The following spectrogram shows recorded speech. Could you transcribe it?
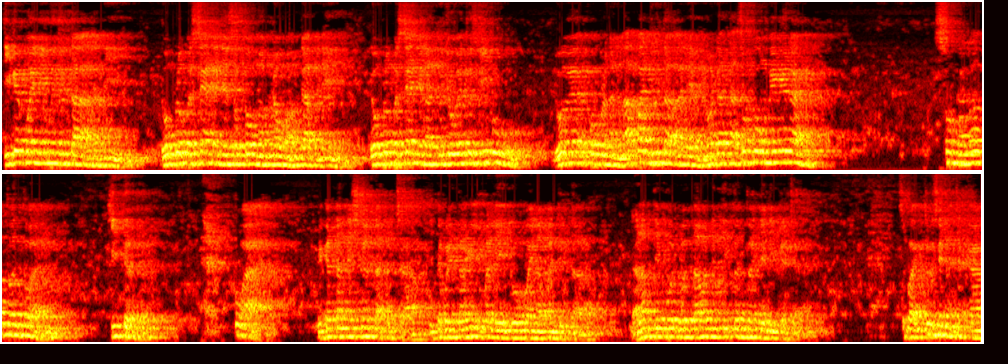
3.5 juta ahli 20% saja sokong UMNO Amdab ni. 20% ialah 700 ribu 2.8 juta UMNO dah tak sokong mereka so kalau tuan-tuan kita kuat. Perikatan Nasional tak pecah. Kita boleh tarik balik 2.8 juta. Dalam tempoh dua tahun nanti tuan-tuan jadi kerajaan. Sebab itu saya nak cakap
